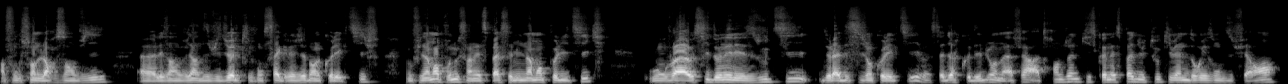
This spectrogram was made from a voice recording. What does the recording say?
en fonction de leurs envies, les envies individuelles qui vont s'agréger dans le collectif. Donc finalement, pour nous, c'est un espace éminemment politique où on va aussi donner les outils de la décision collective, c'est-à-dire qu'au début, on a affaire à 30 jeunes qui se connaissent pas du tout, qui viennent d'horizons différents,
